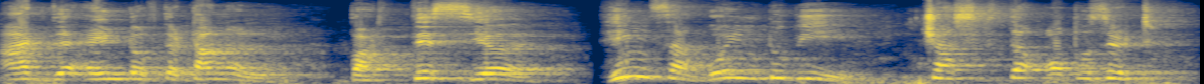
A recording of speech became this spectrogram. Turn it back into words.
at the end of the tunnel. But this year, things are going to be just the opposite.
